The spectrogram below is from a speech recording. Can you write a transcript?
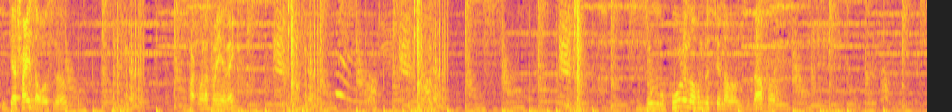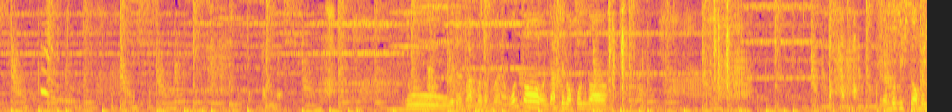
Sieht ja scheiße aus, ne? Dann packen wir das mal hier weg. So, Kohle noch ein bisschen, aber ein bisschen davon. So, dann packen wir das mal da runter und das hier noch runter. Und dann muss ich doch mich,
